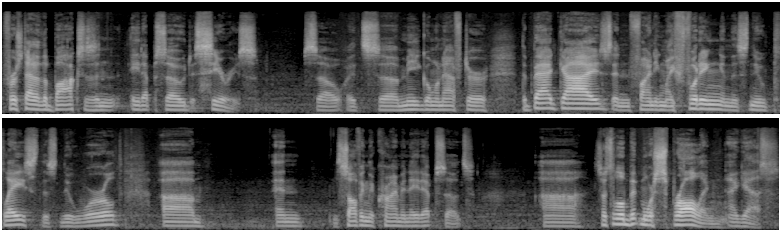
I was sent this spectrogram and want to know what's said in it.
first out of the box is an eight-episode series. So it's uh, me going after the bad guys and finding my footing in this new place, this new world, um, and solving the crime in eight episodes. Uh, so it's a little bit more sprawling, I guess.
